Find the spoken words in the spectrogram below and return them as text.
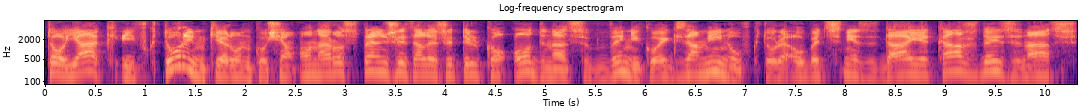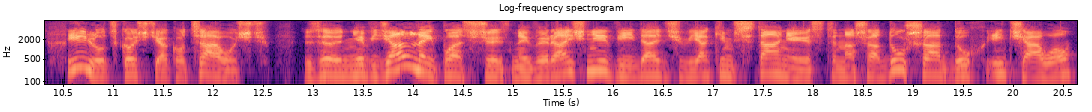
To jak i w którym kierunku się ona rozpręży zależy tylko od nas w wyniku egzaminów, które obecnie zdaje każdy z nas i ludzkość jako całość. Z niewidzialnej płaszczyzny wyraźnie widać, w jakim stanie jest nasza dusza, duch i ciało,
